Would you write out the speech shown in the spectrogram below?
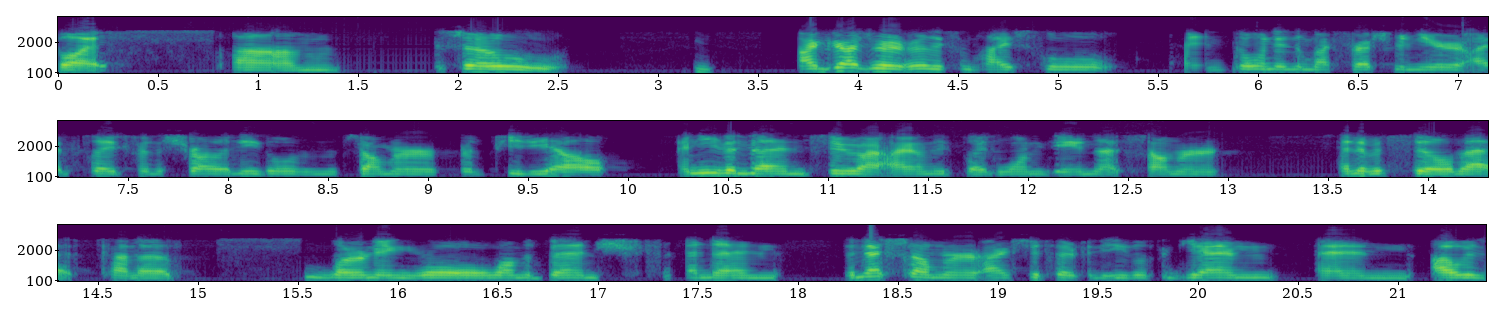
But um, so I graduated early from high school, and going into my freshman year, I played for the Charlotte Eagles in the summer for the PDL. And even then, too, I I only played one game that summer, and it was still that kind of learning role on the bench. And then the next summer, I actually played for the Eagles again, and I was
